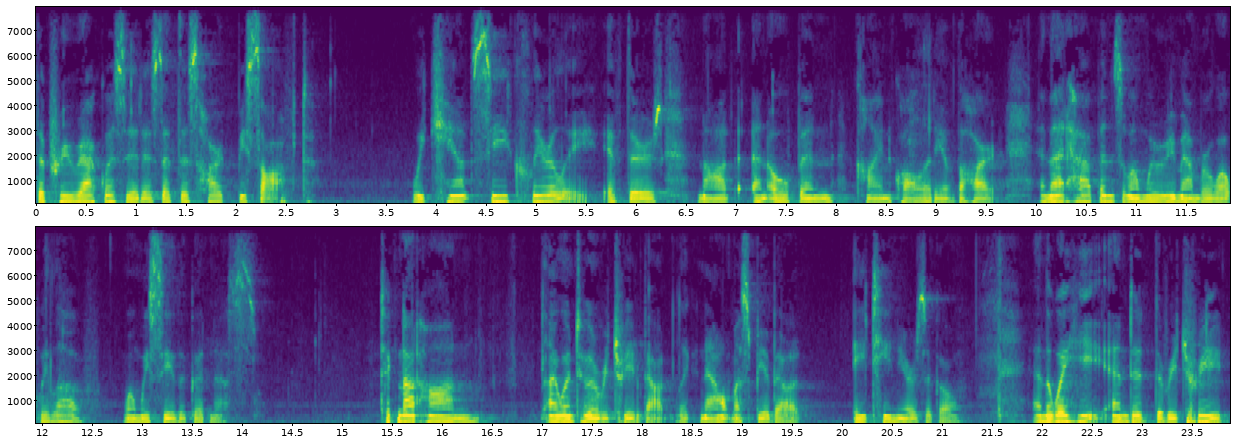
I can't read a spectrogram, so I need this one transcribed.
the prerequisite is that this heart be soft. We can't see clearly if there's not an open, kind quality of the heart. And that happens when we remember what we love, when we see the goodness. Thich Nhat Hanh I went to a retreat about, like now it must be about 18 years ago. And the way he ended the retreat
